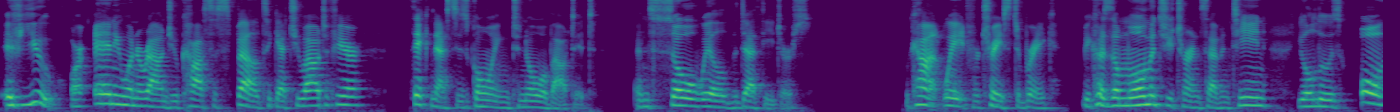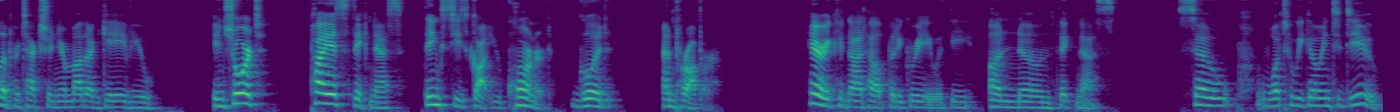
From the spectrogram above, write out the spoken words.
If you or anyone around you casts a spell to get you out of here, Thicknesse is going to know about it, and so will the Death Eaters. We can't wait for Trace to break, because the moment you turn 17, you'll lose all the protection your mother gave you. In short, Pius Thicknesse thinks he's got you cornered, good and proper. Harry could not help but agree with the unknown Thicknesse. So, what are we going to do?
